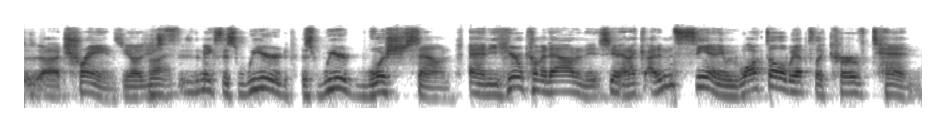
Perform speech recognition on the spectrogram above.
uh, trains, you know, right. just, it makes this weird, this weird whoosh sound. And you hear them coming down and you see, and I, I, didn't see any. We walked all the way up to like curve 10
